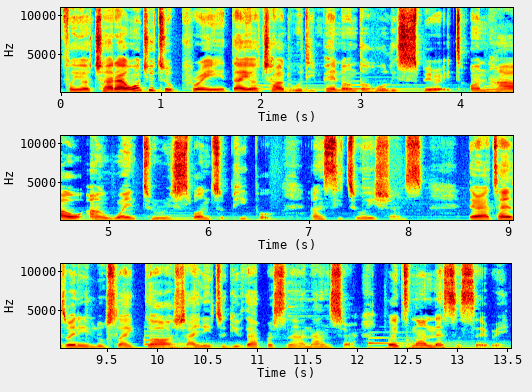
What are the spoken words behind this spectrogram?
for your child, I want you to pray that your child will depend on the Holy Spirit on how and when to respond to people and situations. There are times when it looks like, gosh, I need to give that person an answer, but it's not necessary.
